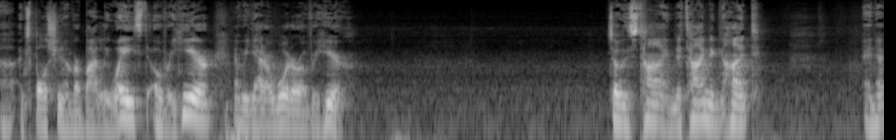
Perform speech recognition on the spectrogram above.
uh, expulsion of our bodily waste over here, and we got our water over here. So it's time, the time to hunt, and uh,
